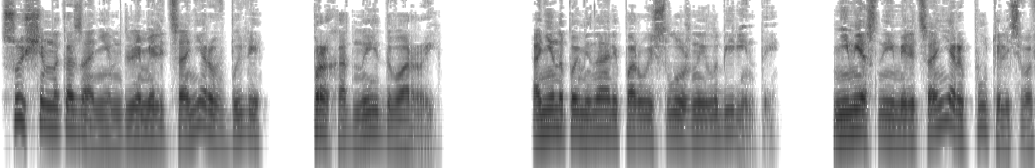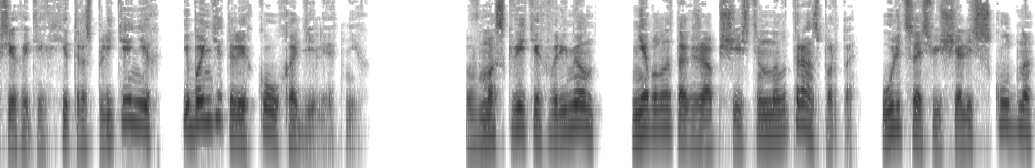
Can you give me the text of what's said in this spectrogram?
Сущим наказанием для милиционеров были проходные дворы. Они напоминали порой сложные лабиринты. Неместные милиционеры путались во всех этих хитросплетениях, и бандиты легко уходили от них. В Москве тех времен не было также общественного транспорта, улицы освещались скудно,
